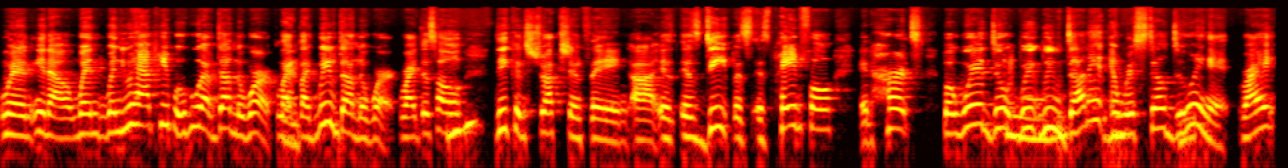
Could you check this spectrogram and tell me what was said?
when you know when when you have people who have done the work like right. like we've done the work right this whole mm-hmm. deconstruction thing uh, is, is deep it's, it's painful it hurts but we're doing mm-hmm. we, we've done it and mm-hmm. we're still doing it right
